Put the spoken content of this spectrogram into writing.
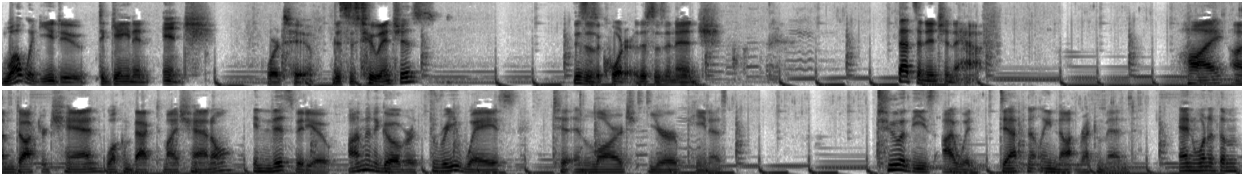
What would you do to gain an inch or two? This is two inches. This is a quarter. This is an inch. That's an inch and a half. Hi, I'm Dr. Chan. Welcome back to my channel. In this video, I'm gonna go over three ways to enlarge your penis. Two of these I would definitely not recommend, and one of them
